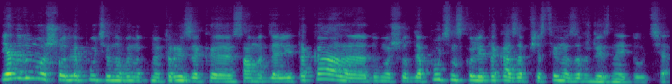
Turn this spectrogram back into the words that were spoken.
я не думаю, що для Путіна виникнуть ризик саме для літака. Е, Думаю, що для путінського літака запчастини завжди знайдуться.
